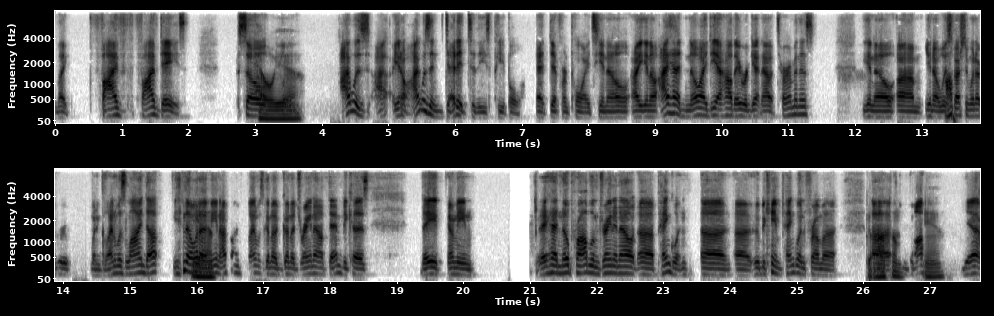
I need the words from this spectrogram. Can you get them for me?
like five five days. So Hell yeah. I was I you know I was indebted to these people at different points you know? I you know I had no idea how they were getting out of Terminus you know, um, you know, especially whenever when Glenn was lined up, you know what yeah. I mean? I thought Glenn was gonna gonna drain out then because they, I mean, they had no problem draining out uh, Penguin, uh, uh, who became Penguin from uh, Gotham. Gotham. Yeah. Yeah.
